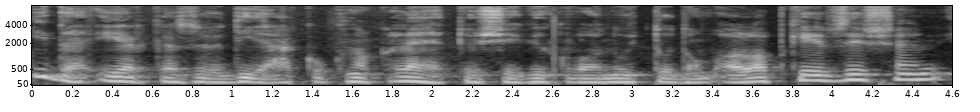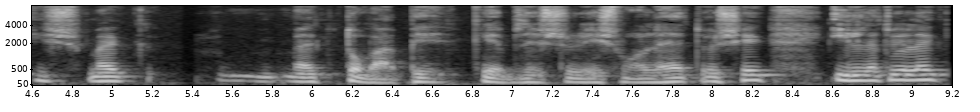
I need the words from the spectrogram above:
Ide érkező diákoknak lehetőségük van, úgy tudom, alapképzésen is, meg meg további képzésről is van lehetőség, illetőleg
